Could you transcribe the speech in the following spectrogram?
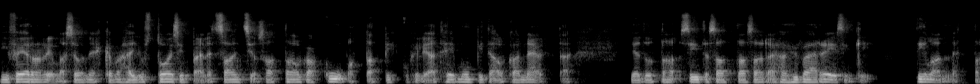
niin Ferrarilla se on ehkä vähän just toisinpäin, että Sainzilla saattaa alkaa kuumottaa pikkuhiljaa, että hei, mun pitää alkaa näyttää. Ja tota, siitä saattaa saada ihan hyvää reisinkin tilannetta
